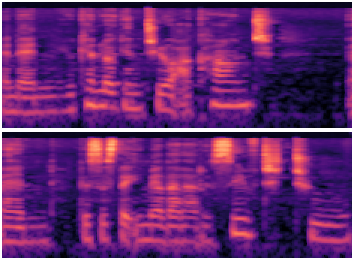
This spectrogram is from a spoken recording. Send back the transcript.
and then you can log into your account. And this is the email that I received to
